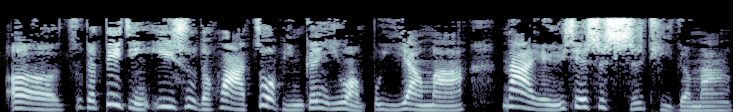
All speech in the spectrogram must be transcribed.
呃，这个地景艺术的话，作品跟以往不一样吗？那有一些是实体的吗？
